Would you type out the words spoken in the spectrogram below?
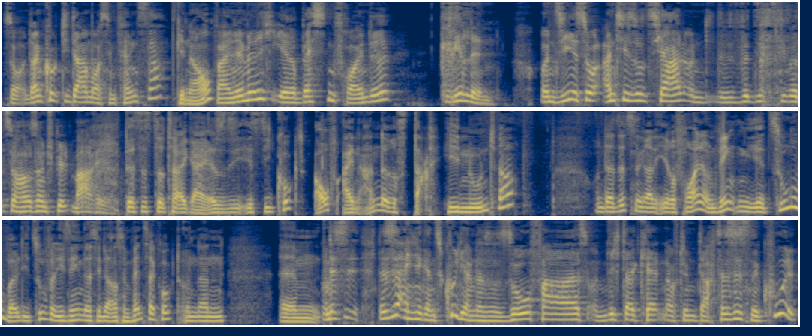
So, und dann guckt die Dame aus dem Fenster, Genau. weil nämlich ihre besten Freunde grillen. Und sie ist so antisozial und sitzt lieber zu Hause und spielt Mario. Das ist total geil. Also sie ist, sie guckt auf ein anderes Dach hinunter und da sitzen gerade ihre Freunde und winken ihr zu, weil die zufällig sehen, dass sie da aus dem Fenster guckt und dann ähm, Und das ist, das ist eigentlich ganz cool. Die haben da so Sofas und Lichterketten auf dem Dach. Das ist eine cool.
